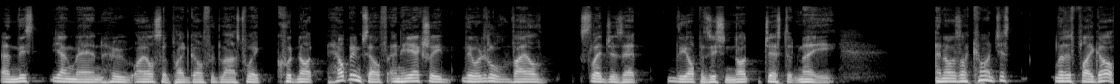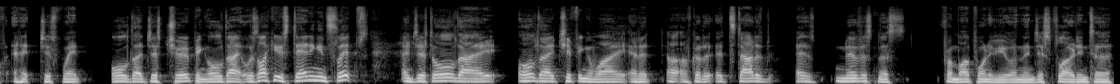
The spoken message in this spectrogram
and this young man who I also played golf with last week could not help himself, and he actually there were little veiled sledges at the opposition, not just at me. And I was like, "Come on, just let us play golf," and it just went all day, just chirping all day. It was like he was standing in slips and just all day, all day chipping away. And it, I've got it. It started as nervousness from my point of view, and then just flowed into.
